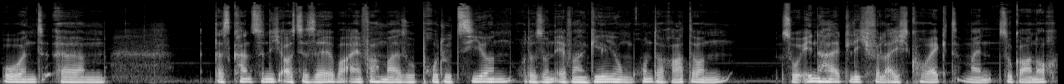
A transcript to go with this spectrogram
Und ähm, das kannst du nicht aus dir selber einfach mal so produzieren oder so ein Evangelium runterrattern, so inhaltlich vielleicht korrekt, mein sogar noch,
